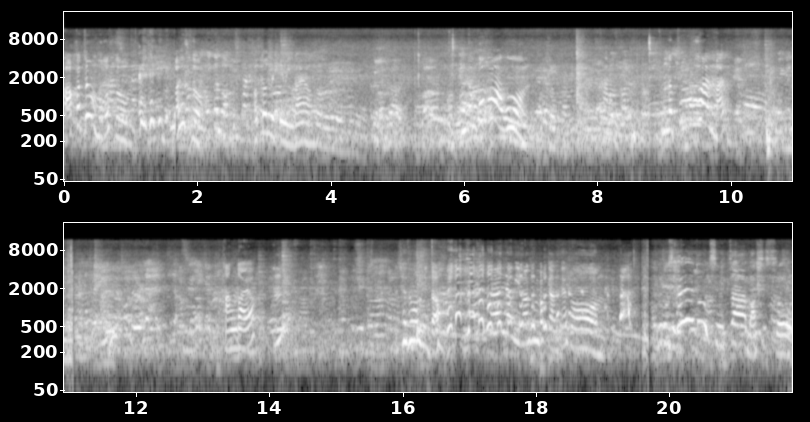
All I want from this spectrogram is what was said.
아까 처음 먹었어 맛있어 어떤 느낌인가요? 엄청 고소하고 근데 풍부한 맛? 단가요? 죄송합니다 표현력이 이만큼밖에 안 돼서 살도 진짜 맛있어.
